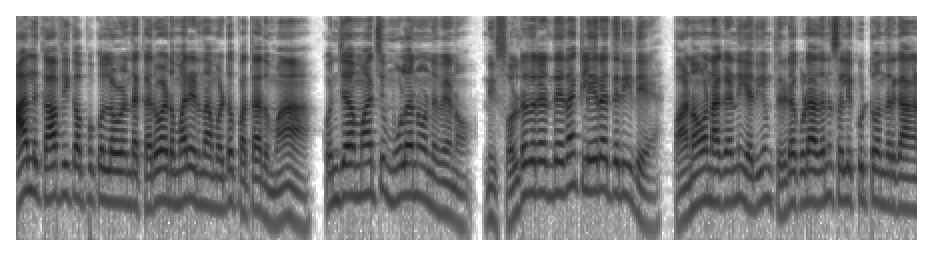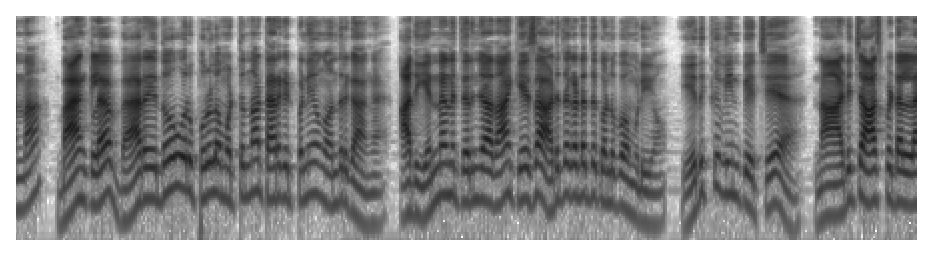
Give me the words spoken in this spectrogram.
ஆளு காஃபி கப்புக்குள்ள விழுந்த கருவாடு மாதிரி இருந்தா மட்டும் பத்தாதுமா? கொஞ்சமாச்சு மூளைன்னு ஒன்று வேணும். நீ சொல்றதுல இருந்தே தான் கிளியரா தெரியுதே. பணம் நகைன்னு எதையும் திருடக்கூடாதுன்னு சொல்லி கூட்டு வந்திருக்காங்கன்னா பேங்க்ல வேற ஏதோ ஒரு பொருளை மட்டும்தான் டார்கெட் பண்ணி அவங்க வந்திருக்காங்க. அது என்னன்னு தெரிஞ்சாதான் கேஸை அடுத்த கட்டத்துக்கு கொண்டு போக முடியும். எதுக்கு வீண் பேச்சு? நான் அடிச்ச ஹாஸ்பிட்டல்ல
